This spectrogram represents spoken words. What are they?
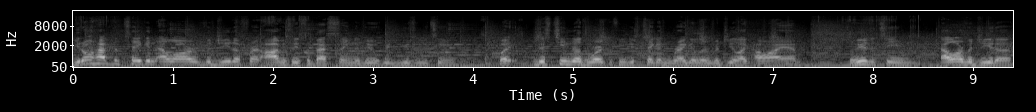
You don't have to take an LR Vegeta, friend. Obviously, it's the best thing to do if you're using the team. But this team does work if you just take a regular Vegeta like how I am. So here's the team. LR Vegeta,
